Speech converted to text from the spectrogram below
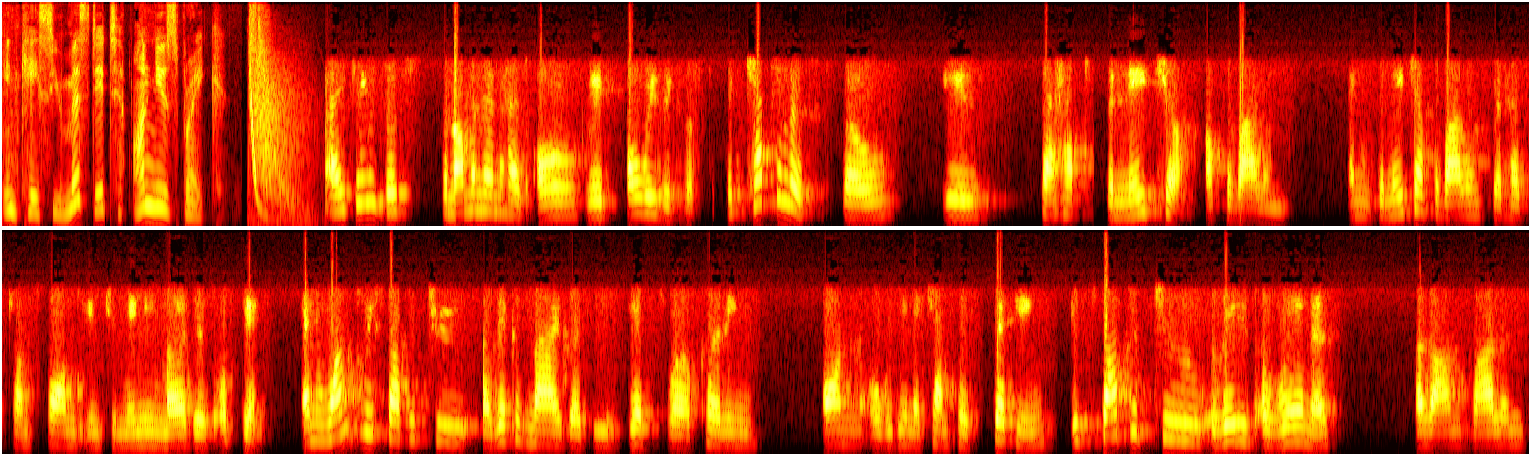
in case you missed it on Newsbreak. I think this phenomenon has always, always existed. The catalyst, though, is perhaps the nature of the violence and the nature of the violence that has transformed into many murders or deaths. And once we started to recognize that these deaths were occurring on or within a campus setting, it started to raise awareness around violence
